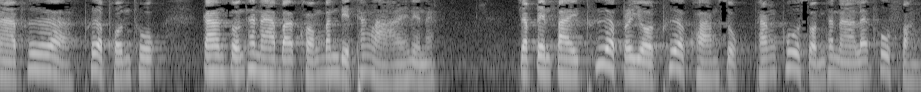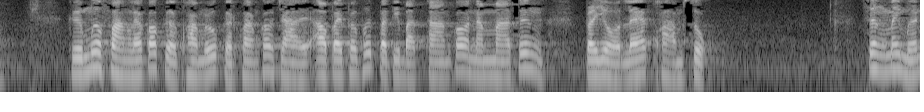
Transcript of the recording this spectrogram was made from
นาเพื่อเพื่อพ้นทุกข์ การสนทนาของบัณฑิตทั้งหลายเนี่ยนะจะเป็นไปเพื่อประโยชน์เพื่อความสุขทั้งผู้สนทนาและผู้ฟัง คือเมื่อฟังแล้วก็เกิดความรู้เกิดความเข้าใจ เอาไปประพฤติปฏิบัติตามก็นำมาซึ่งประโยชน์และความสุข ซึ่งไม่เหมือน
